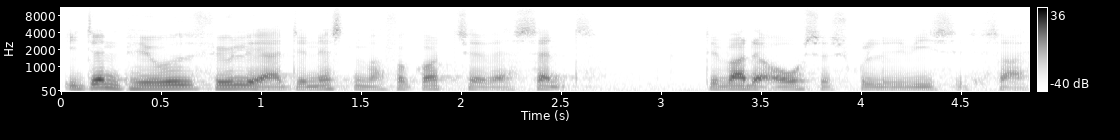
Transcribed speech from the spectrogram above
I den periode følte jeg, at det næsten var for godt til at være sandt. Det var det også, skulle det vise sig.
